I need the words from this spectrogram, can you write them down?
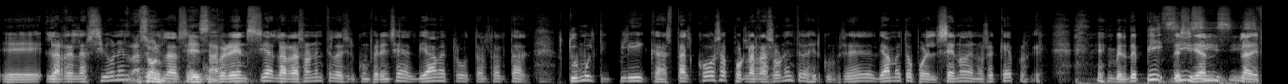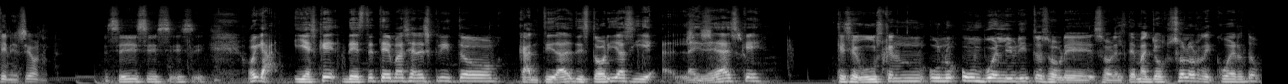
eh, la relación entre la circunferencia, la razón entre la circunferencia del diámetro, tal, tal, tal. Tú multiplicas tal cosa por la razón entre la circunferencia del diámetro, por el seno de no sé qué, porque en vez de pi decían la definición. Sí, sí, sí, sí. Oiga, y es que de este tema se han escrito cantidades de historias y la idea es que que se busquen un, buen librito sobre, sobre el tema. Yo solo recuerdo,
